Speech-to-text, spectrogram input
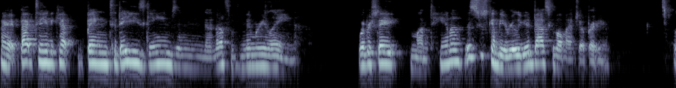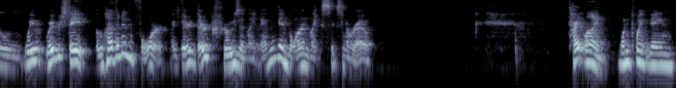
All right, back to handicapping today's games and enough of memory lane. Weber State, Montana. This is just going to be a really good basketball matchup right here. Um, Weber State, eleven and four. Like they're they're cruising lately. I think they've won like six in a row. Tight line, one point game.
